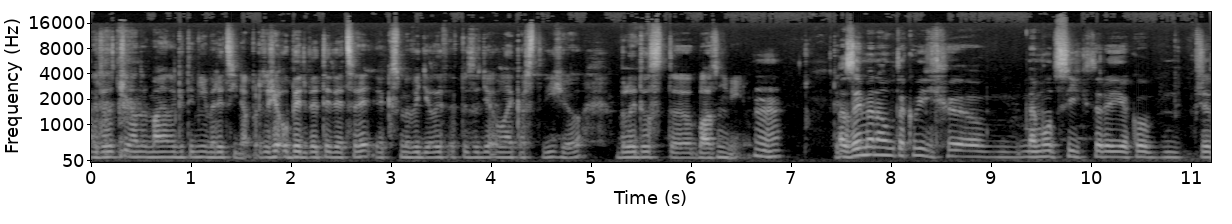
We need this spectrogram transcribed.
a kde začíná normálně legitimní medicína, protože obě dvě ty věci, jak jsme viděli v epizodě o lékařství, že jo, byly dost uh, bláznivý. Mhm. A zejména u takových eh, nemocí, které jako, že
